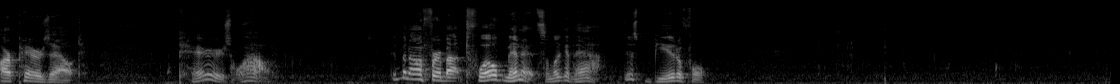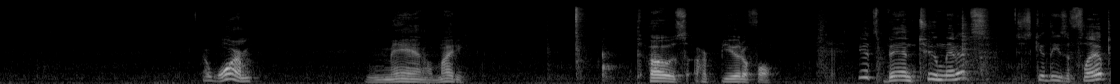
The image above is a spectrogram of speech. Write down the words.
our pears out. Pears, wow. They've been on for about 12 minutes, and look at that. Just beautiful. They're warm. Man almighty. Those are beautiful. It's been two minutes. Just give these a flip.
